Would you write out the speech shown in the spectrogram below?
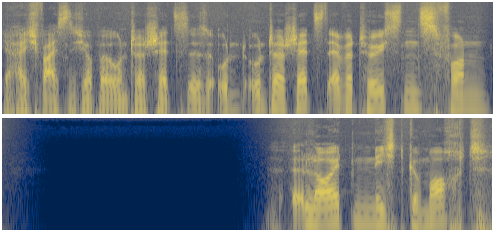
Ja, ich weiß nicht, ob er unterschätzt ist. Und unterschätzt, er wird höchstens von Leuten nicht gemocht,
